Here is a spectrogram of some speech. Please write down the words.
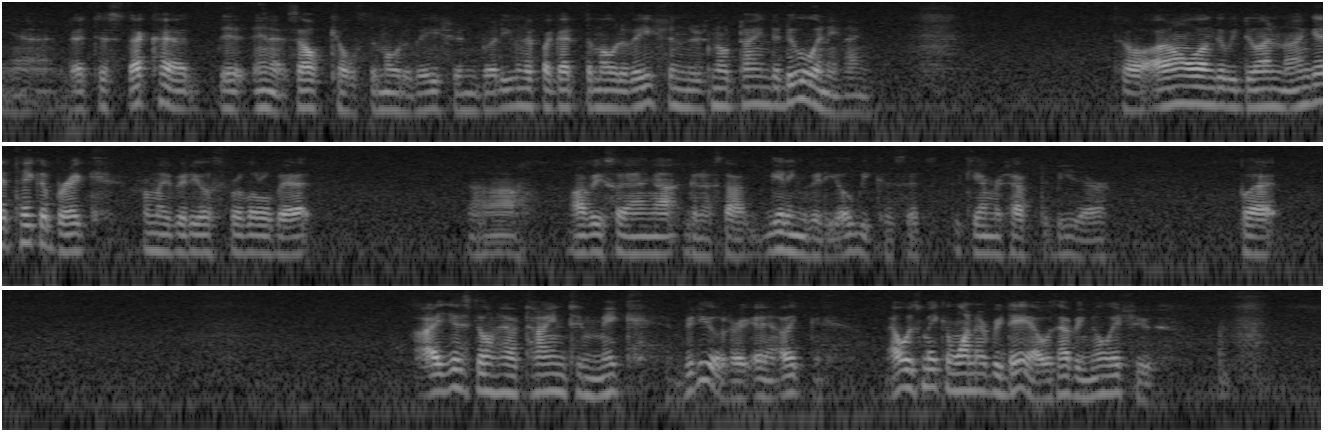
And that just that kind of it in itself kills the motivation. But even if I got the motivation, there's no time to do anything. So I don't know what I'm gonna be doing. I'm gonna take a break from my videos for a little bit. Uh, obviously, I'm not gonna stop getting video because the cameras have to be there. But I just don't have time to make videos right. Like I was making one every day. I was having no issues.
